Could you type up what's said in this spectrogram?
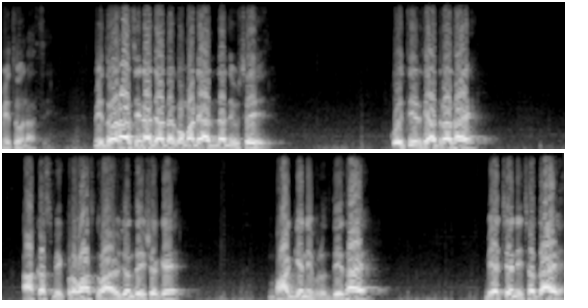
મિથુન રાશિ. મિથુન રાશિના જાતકો માટે આજના દિવસે કોઈ તીર્થયાત્રા થાય, આકસ્મિક પ્રવાસનું આયોજન થઈ શકે, ભાગ્યની વૃદ્ધિ થાય, બેચેની છતાંય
